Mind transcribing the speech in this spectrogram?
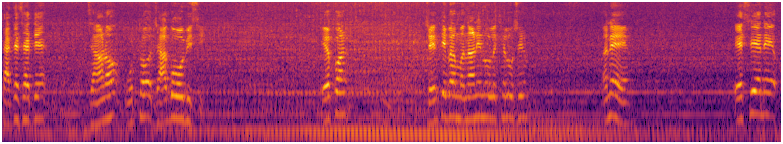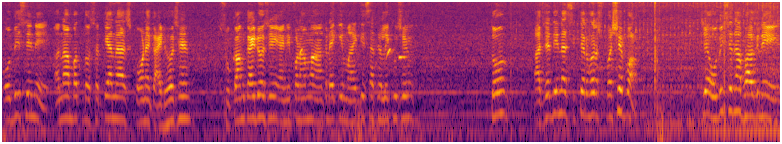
સાથે સાથે જાણો, ઉઠો, જાગો ઓબીસી એ પણ જયંતિભાઈ મનાણીનું લખેલું છે. અને એસી અને ઓબીસીની અનામતનો સત્યાનાશ કોણે કાઢ્યો છે? શું કામ કાઢ્યો છે? એની પણ આમાં આંકડાકીય માહિતી સાથે લખ્યું છે. તો આઝાદીના સિત્તેર વર્ષ પછી પણ જે ઓબીસીના ભાગની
